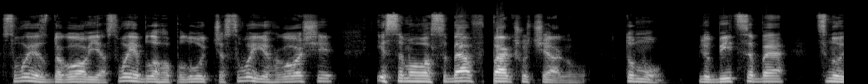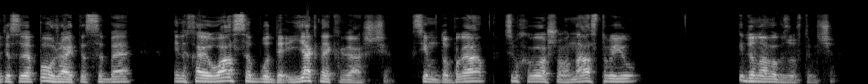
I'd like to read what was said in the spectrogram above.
своє здоров'я, своє благополуччя, свої гроші і самого себе в першу чергу. Тому любіть себе, цінуйте себе, поважайте себе, і нехай у вас все буде якнайкраще. Всім добра, всім хорошого настрою і до нових зустрічей!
